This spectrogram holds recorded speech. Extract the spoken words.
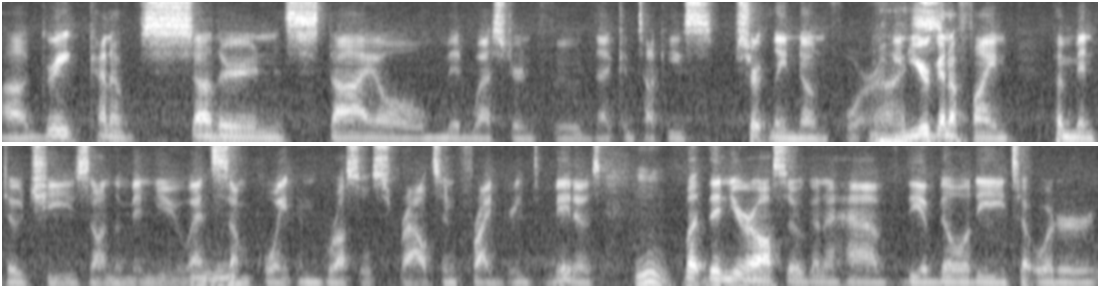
uh, great kind of Southern style Midwestern food that Kentucky's certainly known for. I mean, you're going to find pimento cheese on the menu at some point and Brussels sprouts and fried green tomatoes. Mm. But then you're also going to have the ability to order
